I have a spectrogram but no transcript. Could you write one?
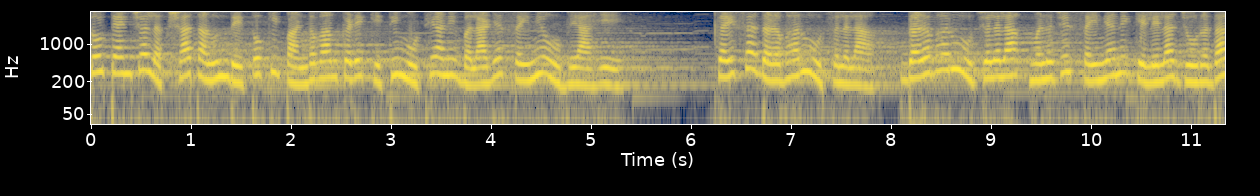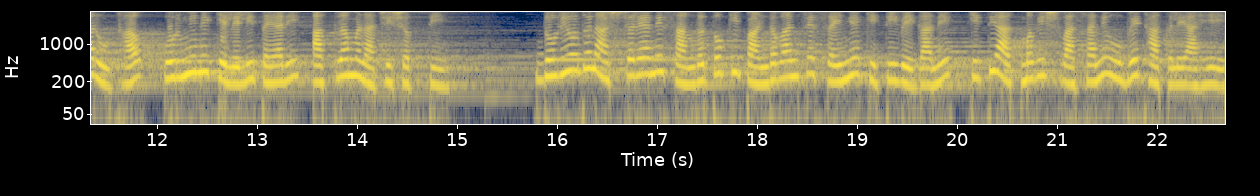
तो त्यांच्या लक्षात आणून देतो की पांडवांकडे किती मोठे आणि बलाढ्य सैन्य उभे आहे. कैसा दळभारू उचलला. दळभारू उचलला म्हणजे सैन्याने केलेला जोरदार उठाव उर्मीने केलेली तयारी आक्रमणाची शक्ती. दुर्योधन आश्चर्याने सांगतो की पांडवांचे सैन्य किती वेगाने किती आत्मविश्वासाने उभे ठाकले आहे.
